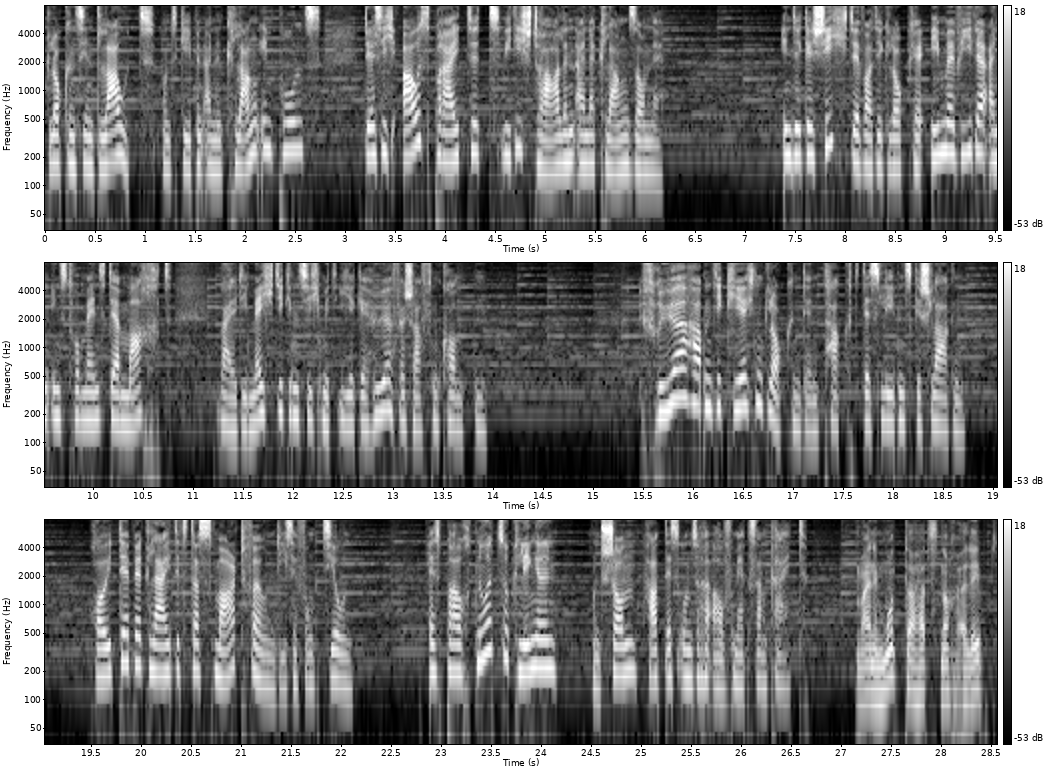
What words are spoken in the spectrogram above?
Glocken sind laut und geben einen Klangimpuls, der sich ausbreitet wie die Strahlen einer Klangsonne. In der Geschichte war die Glocke immer wieder ein Instrument der Macht, weil die Mächtigen sich mit ihr Gehör verschaffen konnten. Früher haben die Kirchenglocken den Takt des Lebens geschlagen. Heute begleitet das Smartphone diese Funktion. Es braucht nur zu klingeln und schon hat es unsere Aufmerksamkeit. Meine Mutter hat es noch erlebt,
